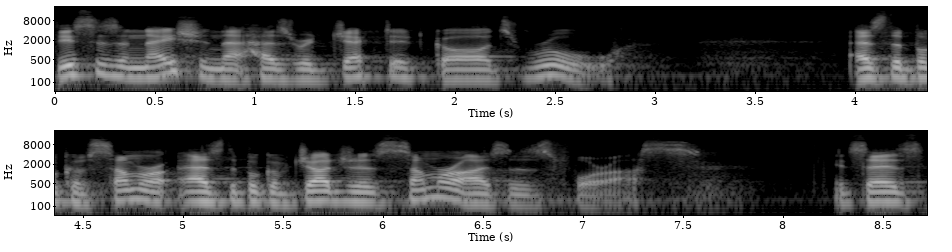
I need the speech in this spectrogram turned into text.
This is a nation that has rejected God's rule, as the book of, summar- as the book of Judges summarizes for us. It says,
